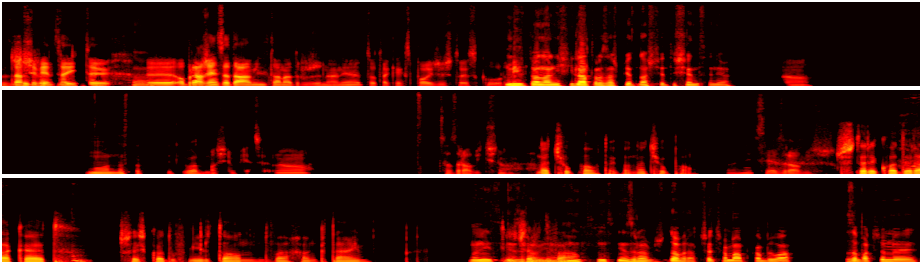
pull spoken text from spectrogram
Znacznie Trzy więcej tych Tak. y, obrażeń zadała Miltona drużyna, nie? To tak jak spojrzysz, to jest kurde. Milton Anihilator za 15 tysięcy, nie? No, No, ładne statystyki, ładne. 8500, no. Co zrobić, no. Naciupał tego, naciupał. no nic nie zrobisz. 4 kłady rakiet, 6 kładów Milton, 2 hang time. No nic nie dwa. nic, nic nie zrobisz. Dobra, trzecia mapka była. Zobaczymy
